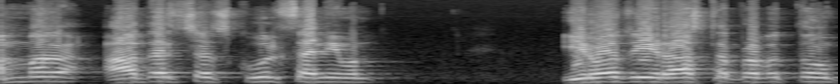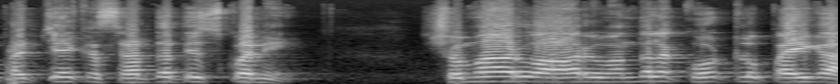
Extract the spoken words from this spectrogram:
అమ్మ ఆదర్శ స్కూల్స్ అని ఈరోజు ఈ రాష్ట్ర ప్రభుత్వం ప్రత్యేక శ్రద్ధ తీసుకొని సుమారు ఆరు వందల కోట్లు పైగా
